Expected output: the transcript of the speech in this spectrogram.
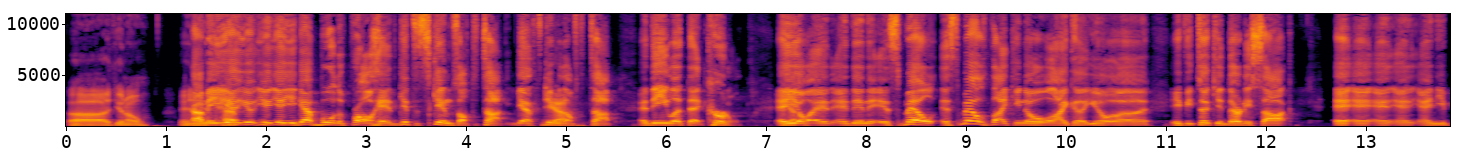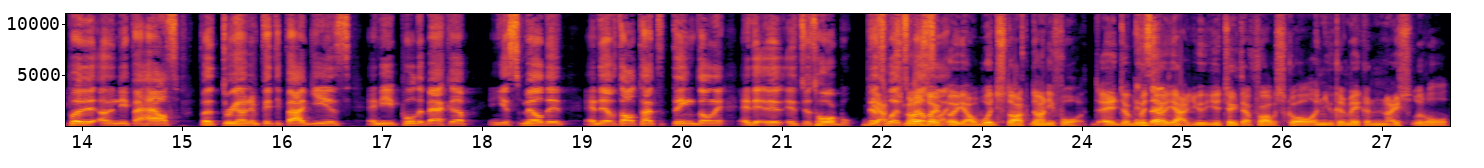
Uh, you know, and I mean, yeah, you, you, you got to boil the frog head, get the skins off the top. You got to skim yeah. it off the top, and then you let that curdle. And yeah. you know, and, and then it smells. It smells like you know, like a you know, uh, if you took your dirty sock and and, and, and you put it underneath a house for 355 years, and you pulled it back up and you smelled it, and there was all types of things on it, and it, it, it's just horrible. That's yeah, what it smells, smells like. like. Oh yeah, Woodstock '94. But uh, exactly. uh, yeah, you you take that frog skull and you can make a nice little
